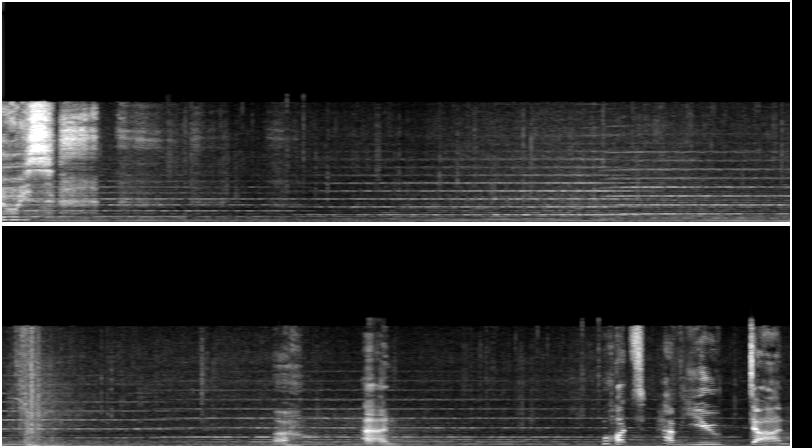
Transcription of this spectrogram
choice. Oh, Anne. What have you done?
